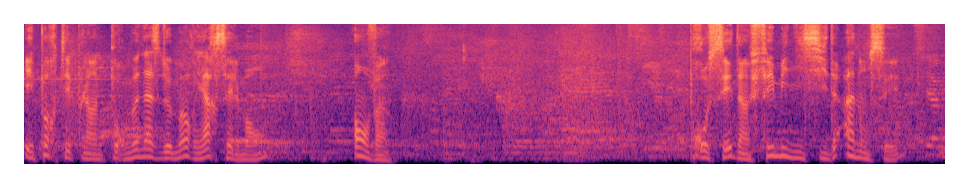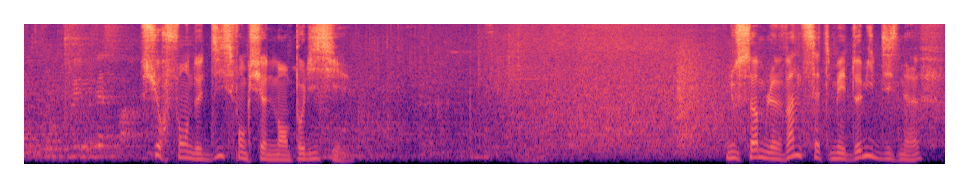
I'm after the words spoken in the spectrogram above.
et porté plainte pour menaces de mort et harcèlement, en vain. Procès d'un féminicide annoncé sur fond de dysfonctionnement policier. Nous sommes le 27 mai 2019.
